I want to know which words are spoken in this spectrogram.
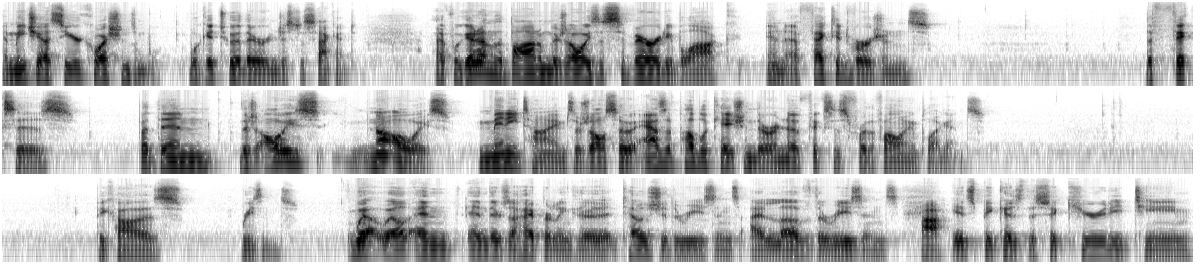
And Michi, I see your questions, and we'll, get to it there in just a second. Uh, if we go down to the bottom, there's always a severity block and affected versions, the fixes, but then there's always, not always, many times, there's also as of publication, there are no fixes for the following plugins because reasons. Well, well, and and there's a hyperlink there that tells you the reasons. I love the reasons. Ah. It's because the security team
